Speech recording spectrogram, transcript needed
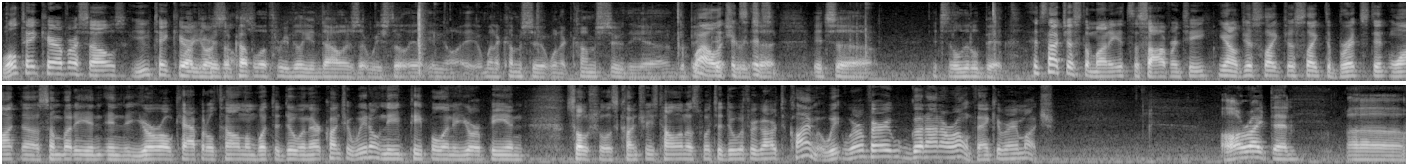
We'll take care of ourselves. You take care Well, of because yourselves. a couple of three billion dollars that we still, uh, you know, when it comes to when it comes to the uh, the big Well, picture, it's- it's, a it's a it's a little bit. It's not just the money; it's the sovereignty. You know, just like just like the Brits didn't want uh, somebody in, in the euro capital telling them what to do in their country. We don't need people in the European socialist countries telling us what to do with regard to climate. We, we're very good on our own. Thank you very much. All right then. Uh,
